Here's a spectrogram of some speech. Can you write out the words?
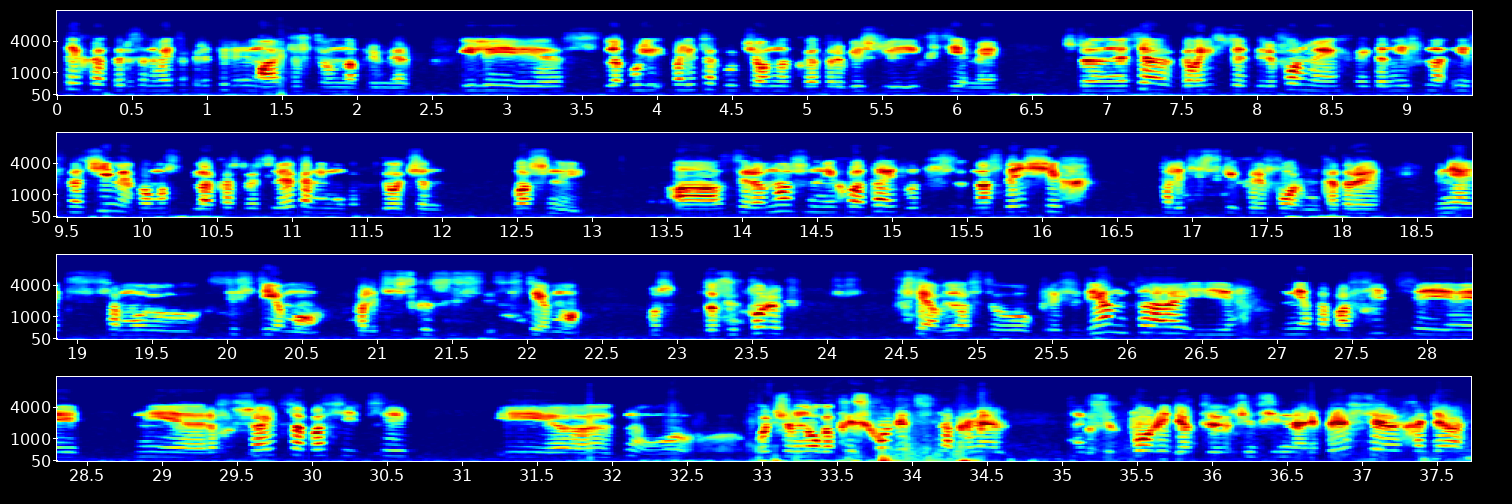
тех, которые занимаются предпринимательством, например. Или для поли, политзаключенных, которые вышли их семьи что нельзя говорить, что эти реформы как-то незначимы, потому что для каждого человека они могут быть очень важны. А все равно же не хватает вот настоящих политических реформ, которые меняют саму систему, политическую систему. Может, до сих пор вся власть у президента, и нет оппозиции, не разрешается оппозиции, и э, ну, очень много происходит, например, до сих пор идет очень сильная репрессия, хотя,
